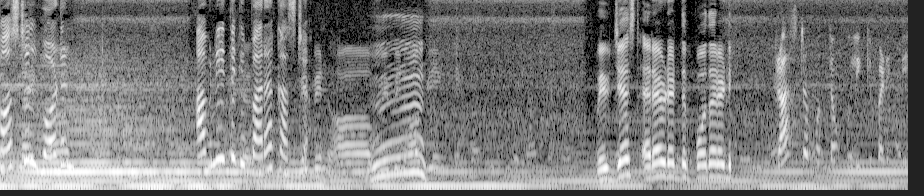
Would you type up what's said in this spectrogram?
హాస్టల్ వార్డెన్ అవినీతికి పరాకాష్ట. Uh, We've just arrived at the Podareddy. రాష్ట్రం మొత్తం ఉలిక్కిపడింది.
